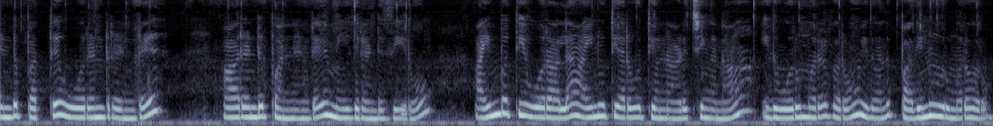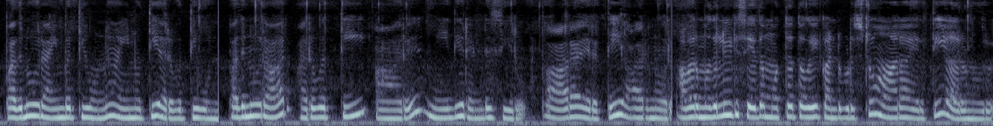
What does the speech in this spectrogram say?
ரெண்டு பத்து ஓ ரெண்டு ரெண்டு ஆ ரெண்டு பன்னெண்டு மீதி ரெண்டு ஜீரோ ஐம்பத்தி ஓரால் ஐநூற்றி அறுபத்தி ஒன்று அடிச்சிங்கன்னா இது ஒரு முறை வரும். இது வந்து பதினோரு முறை வரும். பதினோரு ஐம்பத்தி ஒன்று ஐநூற்றி அறுபத்தி ஒன்று பதினோரு ஆறு அறுபத்தி ஆறு மீதி ரெண்டு ஜீரோ இப்போ ஆறாயிரத்தி அறுநூறு. அவர் முதலீடு செய்த மொத்த தொகையை கண்டுபிடிச்சிட்டோம். ஆறாயிரத்தி அறுநூறு.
